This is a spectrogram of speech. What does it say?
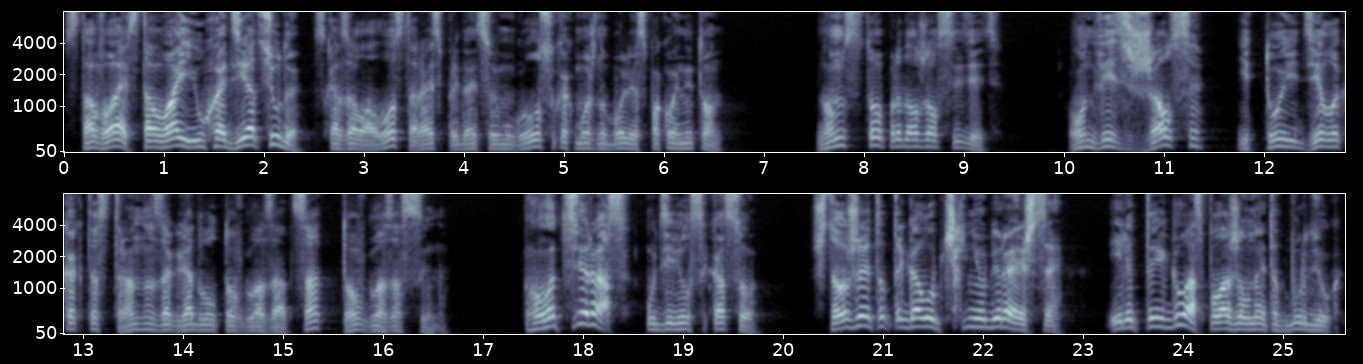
«Вставай, вставай и уходи отсюда!» — сказал Алло, стараясь придать своему голосу как можно более спокойный тон. Но Мсто продолжал сидеть. Он весь сжался и то и дело как-то странно заглядывал то в глаза отца, то в глаза сына. «Вот те раз!» — удивился Косо. «Что же это ты, голубчик, не убираешься? Или ты глаз положил на этот бурдюк?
